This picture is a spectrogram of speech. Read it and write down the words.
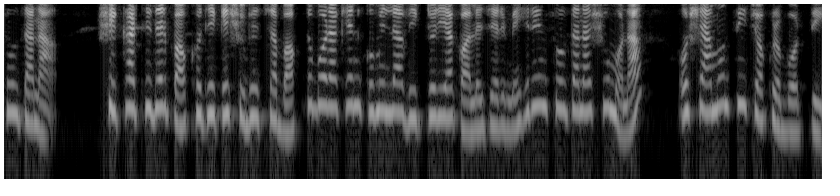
সুলতানা। শিক্ষার্থীদের পক্ষ থেকে শুভেচ্ছা বক্তব্য রাখেন কুমিল্লা ভিক্টোরিয়া কলেজের মেহরিন সুলতানা সুমনা ও শ্যামন্তী চক্রবর্তী।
